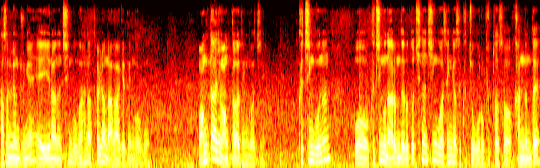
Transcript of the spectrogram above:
다섯 명 중에 A라는 친구가 하나 털려 나가게 된 거고 왕따 아니 왕따가 된 거지. 그 친구는 뭐 그 친구 나름대로 또 친한 친구가 생겨서 그쪽으로 붙어서 갔는데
